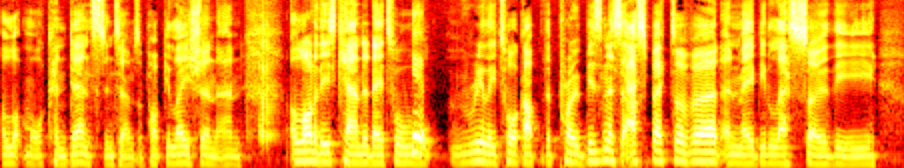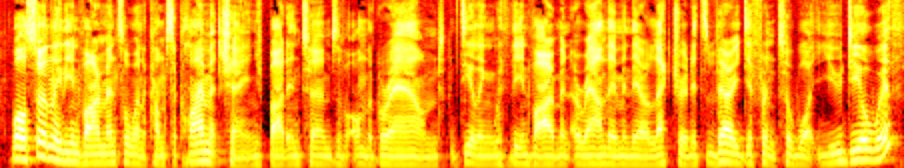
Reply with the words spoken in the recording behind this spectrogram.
a lot more condensed in terms of population. And a lot of these candidates will Yeah. really talk up the pro business aspect of it and maybe less so the well, certainly the environmental when it comes to climate change, but in terms of on the ground dealing with the environment around them in their electorate, it's very different to what you deal with.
